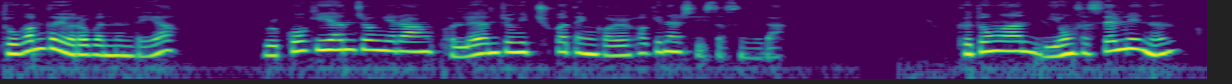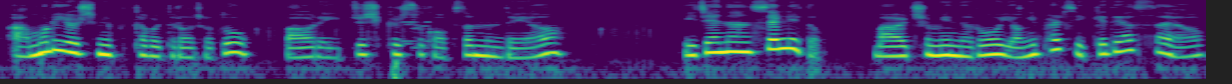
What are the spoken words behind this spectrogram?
도감도 열어봤는데요. 물고기 한 종이랑 벌레 한 종이 추가된 걸 확인할 수 있었습니다. 그동안 미용사 셀리는 아무리 열심히 부탁을 들어줘도 마을에 입주시킬 수가 없었는데요. 이제는 셀리도 마을 주민으로 영입할 수 있게 되었어요.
